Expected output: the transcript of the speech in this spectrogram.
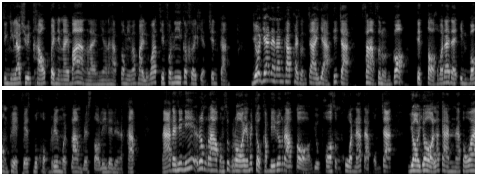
จริง ๆ แล้วชีวิตเขาเป็นยังไงบ้างอะไรเงี้ยนะครับ ก็มีมากมายหรือว่าทิฟฟานี่ก็เคยเขียนเช่นกัน เยอะแยะในนั้นครับ ใครสนใจอยากที่จะสนับสนุนก็ติดต่อเข้ามาได้ในอินบ็อกซ์ของเพจ Facebook ของเรื่องมวยปล้ำ r e s t o r y ได้เลยนะครับนะแต่ทีนี้เรื่องราวของศึกรอยังไม่จบครับมีเรื่องราวต่ออยู่พอสมควรนะ แต่ผมจะย่อๆแล้วกันนะ เพราะว่า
